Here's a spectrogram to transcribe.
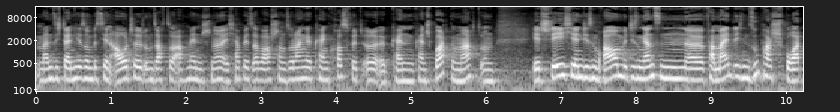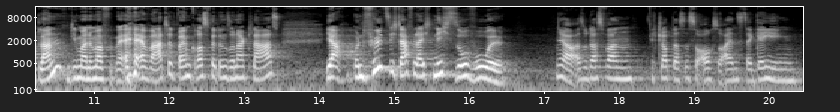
man sich dann hier so ein bisschen outet und sagt so, ach Mensch, ne, ich habe jetzt aber auch schon so lange kein CrossFit, äh, kein, kein Sport gemacht und jetzt stehe ich hier in diesem Raum mit diesen ganzen äh, vermeintlichen Supersportlern, die man immer erwartet beim CrossFit in so einer Class. Ja, und fühlt sich da vielleicht nicht so wohl. Ja, also das waren, ich glaube, das ist so auch so eins der gängigen,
